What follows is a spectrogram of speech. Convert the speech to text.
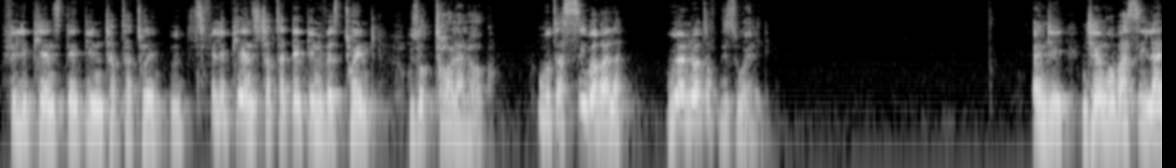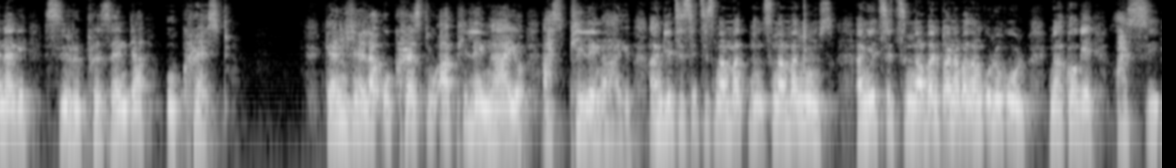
Philippians 13 chapter 20 Philippians chapter 13 verse 20 uzokuthola lokho. Ukuthi asiba bala we are not of this world. And njengoba silana ke si representa uKristu. Ngendlela uKristu aphile ngayo asiphile ngayo. Angithi sithi singamanxusa. Angithi sithi singabantwana bakaNkuluNkulu. Ngakho ke asi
